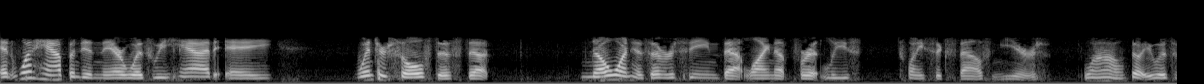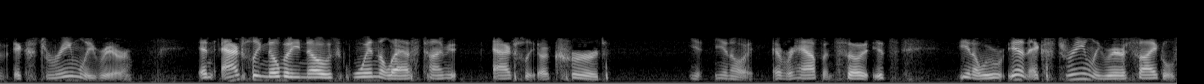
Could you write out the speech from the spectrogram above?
And what happened in there was we had a winter solstice that no one has ever seen that line up for at least 26,000 years. Wow. So it was extremely rare. And actually nobody knows when the last time it actually occurred, you, you know, it ever happened. So it's, you know, we were in extremely rare cycles.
